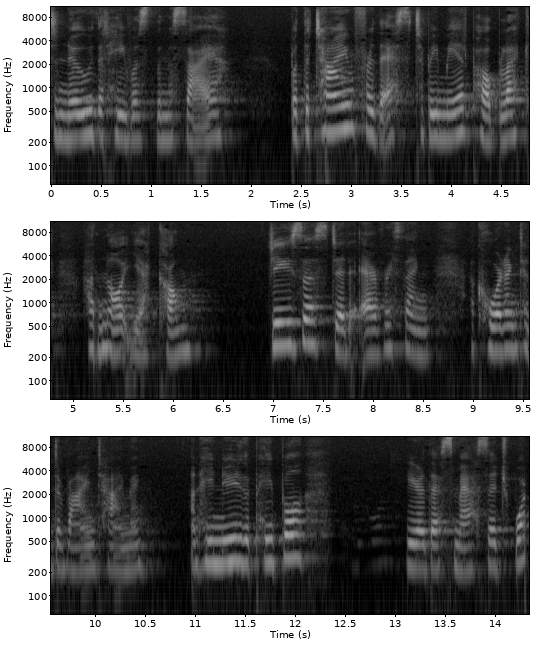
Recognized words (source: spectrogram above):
to know that he was the Messiah. But the time for this to be made public had not yet come. Jesus did everything according to divine timing, and he knew the people would hear this message. What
